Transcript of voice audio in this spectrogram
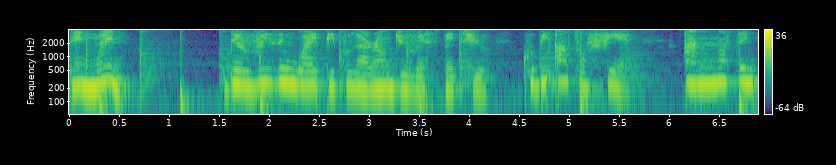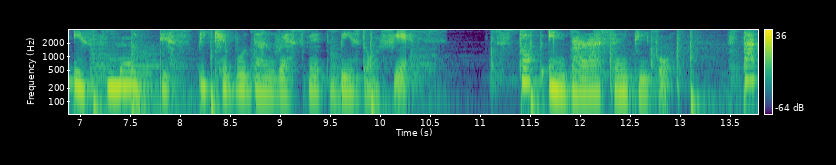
then when? The reason why people around you respect you could be out of fear and nothing is more despicable than respect based on fear. Stop embarrassing people. Start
